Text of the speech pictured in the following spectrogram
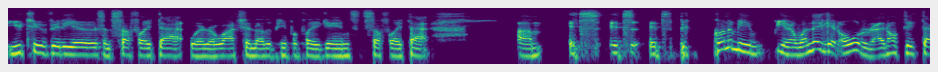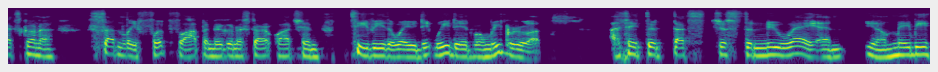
YouTube videos and stuff like that, where they're watching other people play games and stuff like that. Um, it's it's it's going to be you know when they get older i don't think that's going to suddenly flip flop and they're going to start watching tv the way we did when we grew up. I think that that's just the new way and you know maybe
